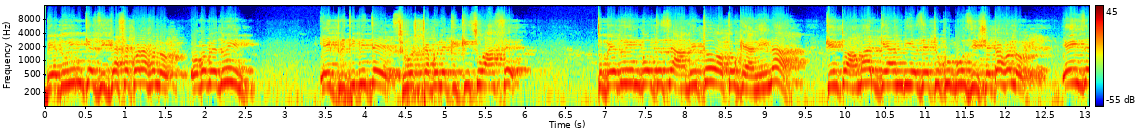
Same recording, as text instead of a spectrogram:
বেদুইনকে জিজ্ঞাসা করা হলো, ওগো বেদুইন, এই পৃথিবীতে স্রষ্টা বলে কি কিছু আছে? তো বেদুইন বলতেছে, আমি তো অত জ্ঞানী না। কিন্তু আমার জ্ঞান দিয়ে যেটুকু বুঝি, সেটা হলো এই যে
